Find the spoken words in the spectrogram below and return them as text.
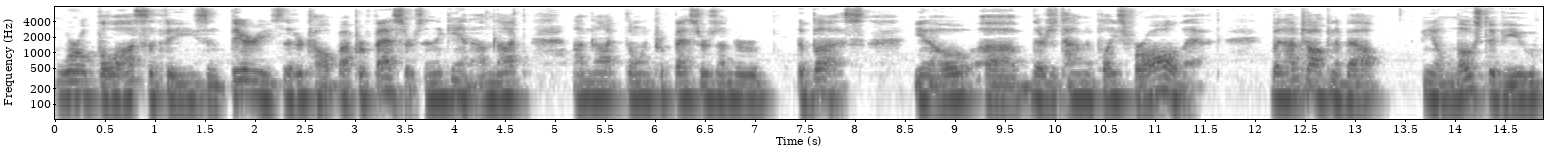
world philosophies and theories that are taught by professors. And again, I'm not, I'm not throwing professors under the bus. You know, uh, there's a time and place for all of that. But I'm talking about, you know, most of you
